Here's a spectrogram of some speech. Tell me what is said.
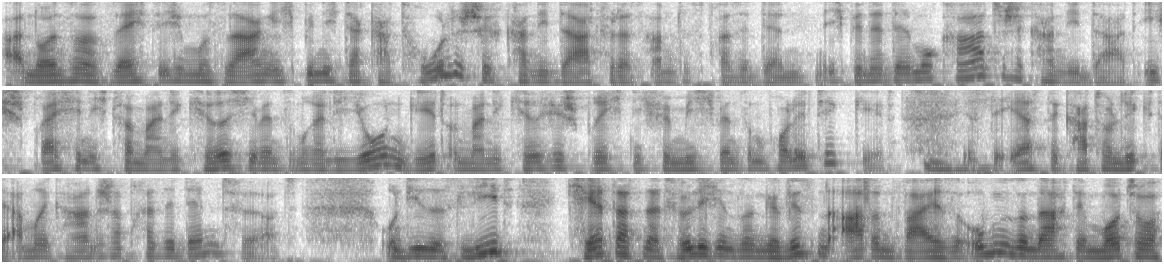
1960 äh, und muss sagen, ich bin nicht der katholische Kandidat für das Amt des Präsidenten, ich bin der demokratische Kandidat. Ich spreche nicht für meine Kirche, Kirche, wenn es um Religion geht und meine Kirche spricht nicht für mich, wenn es um Politik geht. Mhm. Ist der erste Katholik, der amerikanischer Präsident wird. Und dieses Lied kehrt das natürlich in so einer gewissen Art und Weise um, so nach dem Motto,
